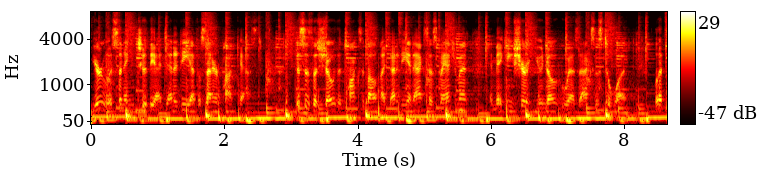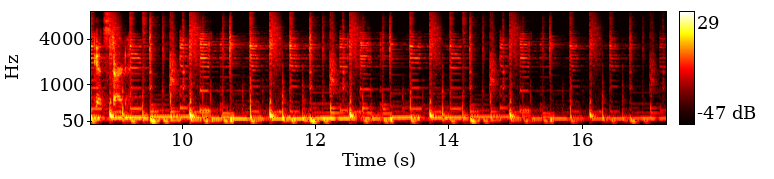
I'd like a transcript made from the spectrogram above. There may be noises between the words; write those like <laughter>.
You're listening to the Identity at the Center podcast. This is the show that talks about identity and access management and making sure you know who has access to what. Let's get started.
